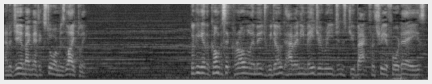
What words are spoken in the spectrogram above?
And a geomagnetic storm is likely. Looking at the composite coronal image, we don't have any major regions due back for three or four days,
